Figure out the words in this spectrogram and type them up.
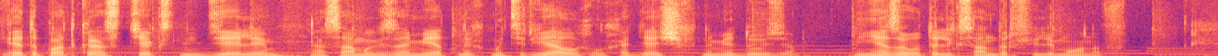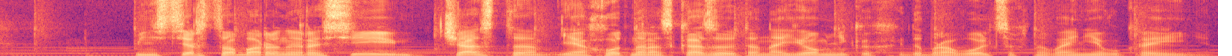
Это подкаст «Текст недели» о самых заметных материалах, выходящих на «Медузе». Меня зовут Александр Филимонов. Министерство обороны России часто и охотно рассказывает о наемниках и добровольцах на войне в Украине.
